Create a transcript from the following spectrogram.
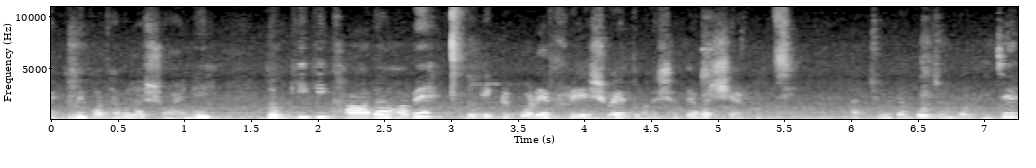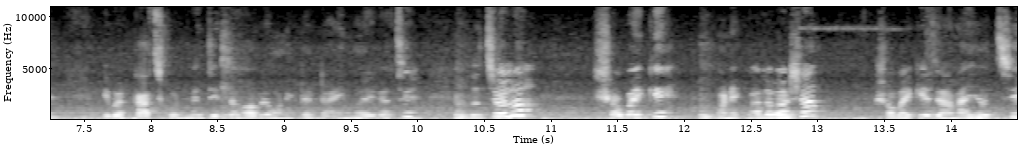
একদমই কথা বলার সময় নেই। তো কি কি খাওয়া দাওয়া হবে একটু পরে ফ্রেশ হয়ে তোমাদের সাথে আবার শেয়ার করছি। আর চুলটা প্রচণ্ড ভিজে এবার কাজকর্মে যেতে হবে, অনেকটা টাইম হয়ে গেছে। তো চলো, সবাইকে অনেক ভালোবাসা। সবাইকে জানাই হচ্ছে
